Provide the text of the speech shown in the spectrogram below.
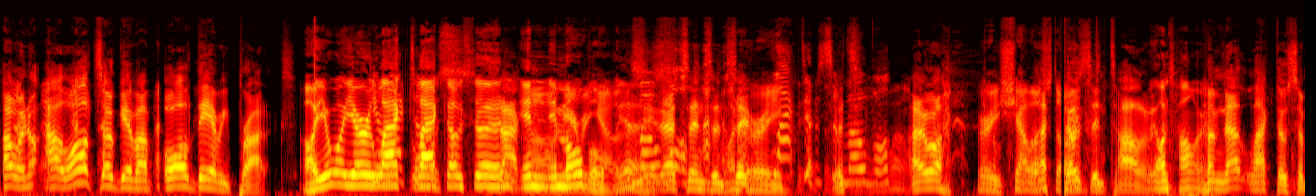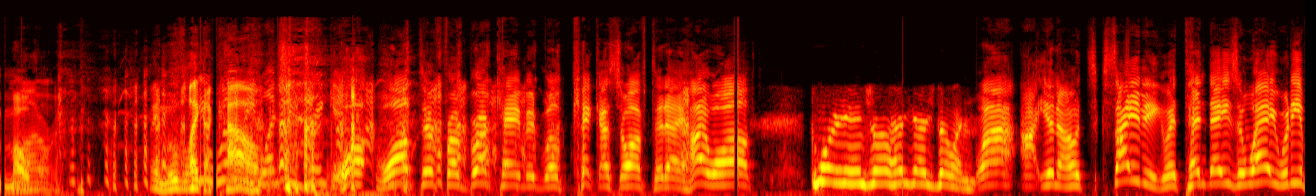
Oh, and I'll also give up all dairy products. Oh, you're well, you're, You're lact- lactose. lactose, uh, Exactly. in, Oh, we immobile. go. Yeah. This See, that's insincere. very, Lactose immobile. I will. very shallow start. Lactose intolerant. Intolerant. I'm not lactose immobile. They move like You a will cow. be once you drink it. Wa- Walter from Brookhaven will kick us off today. Hi, Walt. Good morning, Angelo. How you guys doing? Well, uh, you know, it's exciting. We're 10 days away. What are you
